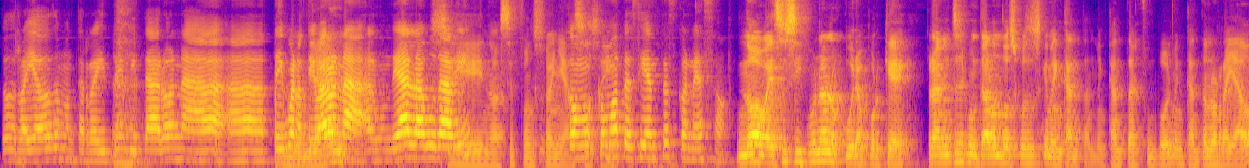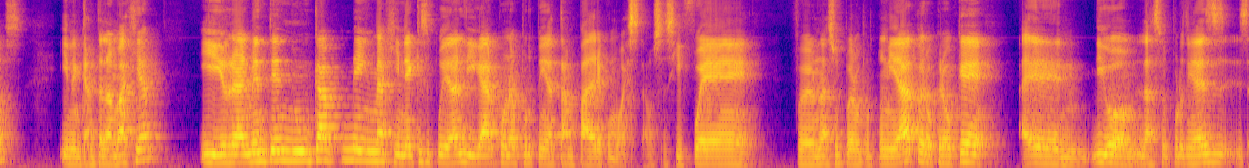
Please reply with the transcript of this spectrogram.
los Rayados de Monterrey te invitaron a, te, bueno, te llevaron al Mundial Abu Dhabi. Sí, no, ese fue un sueño. ¿Cómo, ¿Cómo te sientes con eso? No, eso sí fue una locura porque realmente se juntaron dos cosas que me encantan. Me encanta el fútbol, me encantan los Rayados y me encanta la magia. Y realmente nunca me imaginé que se pudiera ligar con una oportunidad tan padre como esta. O sea, sí fue, fue una super oportunidad, pero creo que, eh, digo, las oportunidades,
